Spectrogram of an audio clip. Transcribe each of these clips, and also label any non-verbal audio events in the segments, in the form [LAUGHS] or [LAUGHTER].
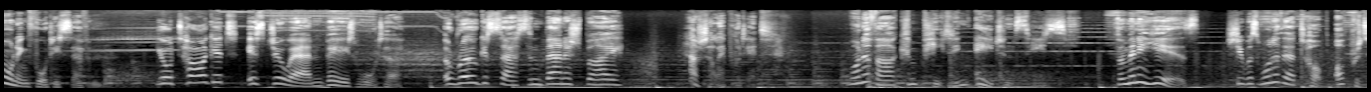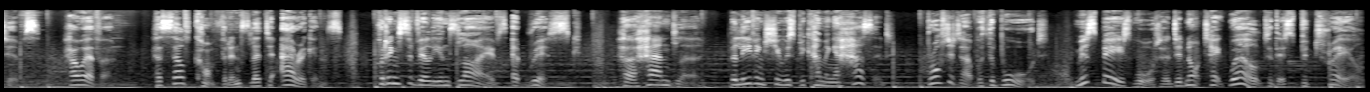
morning, 47. Your target is Joanne Bayswater, a rogue assassin banished by. How shall I put it? One of our competing agencies. For many years, she was one of their top operatives. However, her self confidence led to arrogance, putting civilians' lives at risk. Her handler, believing she was becoming a hazard, brought it up with the board. Miss Bayswater did not take well to this betrayal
